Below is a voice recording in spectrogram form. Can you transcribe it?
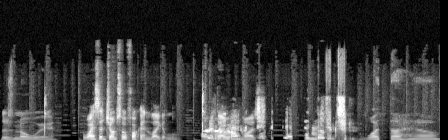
There's no way. Why is the jump so fucking like not that much? What the hell?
